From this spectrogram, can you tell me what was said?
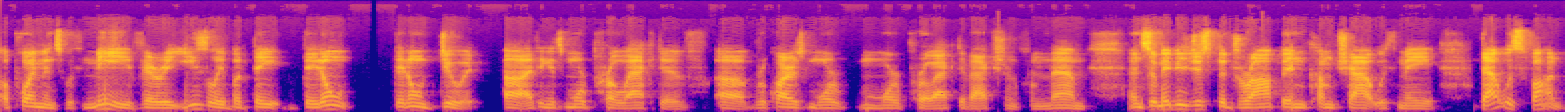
appointments with me very easily but they they don't they don't do it. Uh, i think it's more proactive uh, requires more more proactive action from them. And so maybe just the drop in come chat with me. That was fun.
